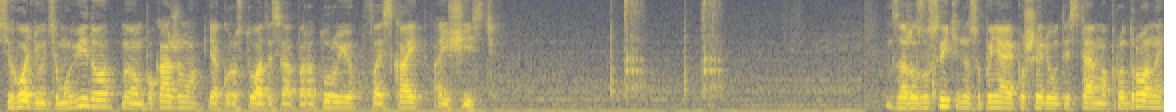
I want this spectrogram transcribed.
Сьогодні у цьому відео ми вам покажемо, як користуватися апаратурою FlySky i6. Зараз у світі не зупиняє поширюватись тема про дрони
